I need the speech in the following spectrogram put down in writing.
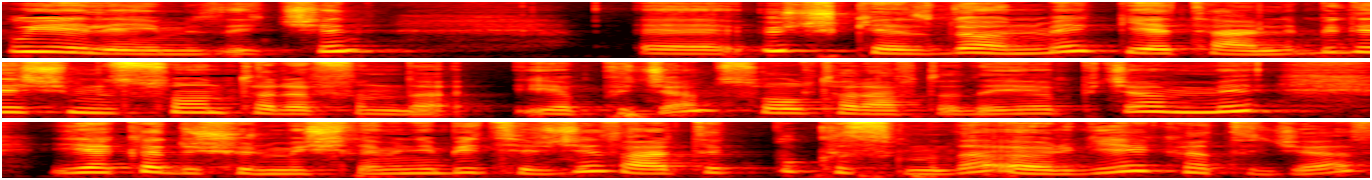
Bu yeleğimiz için 3 kez dönmek yeterli. Bir de şimdi son tarafında yapacağım. Sol tarafta da yapacağım ve yaka düşürme işlemini bitireceğiz. Artık bu kısmı da örgüye katacağız.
